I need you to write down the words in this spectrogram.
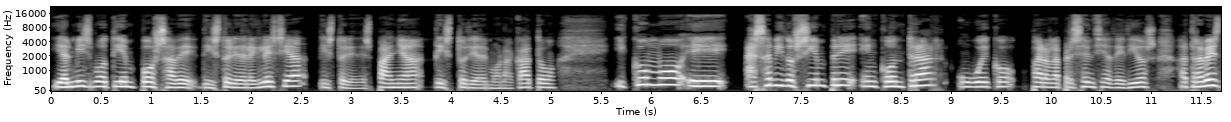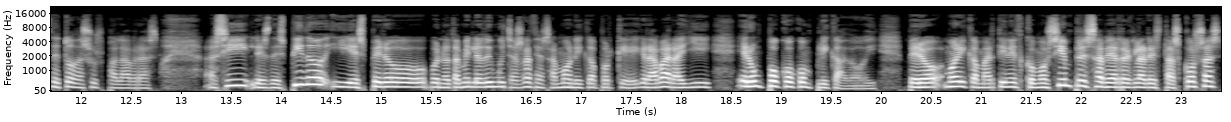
y al mismo tiempo sabe de historia de la Iglesia, de historia de España, de historia del monacato y cómo eh, ha sabido siempre encontrar un hueco para la presencia de Dios a través de todas sus palabras. Así les despido y espero, bueno, también le doy muchas gracias a Mónica porque grabar allí era un poco complicado hoy. Pero Mónica Martínez, como siempre, sabe arreglar estas cosas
